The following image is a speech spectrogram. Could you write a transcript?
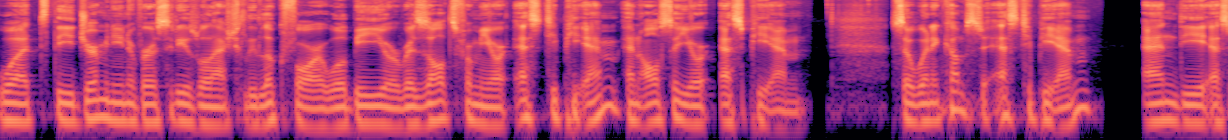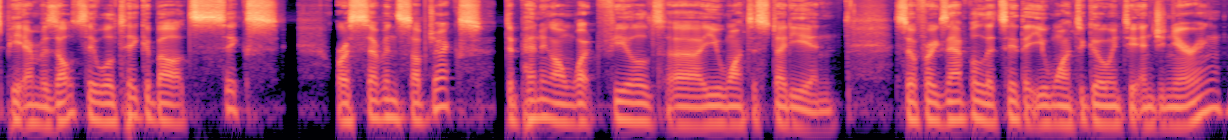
what the German universities will actually look for will be your results from your STPM and also your SPM. So when it comes to STPM and the SPM results, they will take about six or seven subjects, depending on what field uh, you want to study in. So, for example, let's say that you want to go into engineering,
